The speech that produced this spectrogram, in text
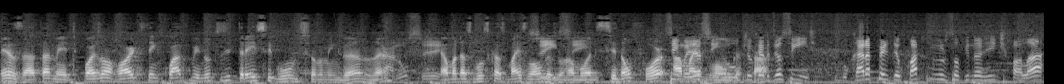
Exatamente. Poison Horde tem 4 minutos e 3 segundos, se eu não me engano, né? Ah, não sei. É uma das músicas mais longas sim, do Ramones, sim. se não for sim, a mas mais assim, longa. O que tá? eu quero dizer é o seguinte: o cara perdeu 4 minutos ouvindo a gente falar,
